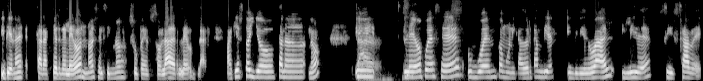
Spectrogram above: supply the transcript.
Y tiene carácter de león, ¿no? Es el signo super solar, león, claro. Aquí estoy yo, ¿no? Y Leo puede ser un buen comunicador también, individual y líder, si sabe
